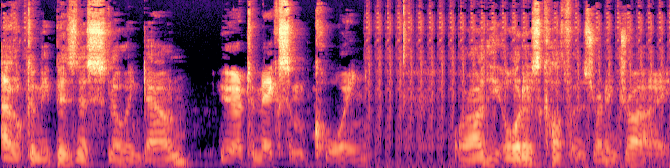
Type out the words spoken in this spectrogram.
Alchemy business slowing down? Here to make some coin? Or are the Order's coffers running dry?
